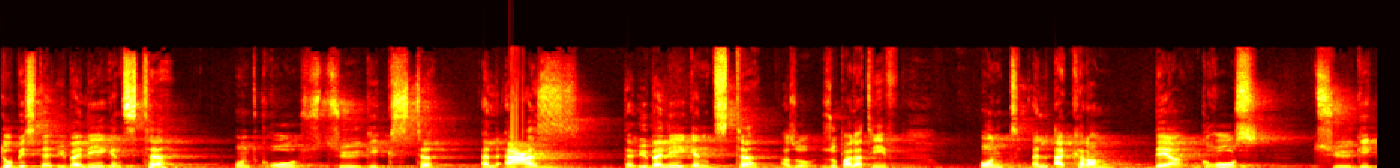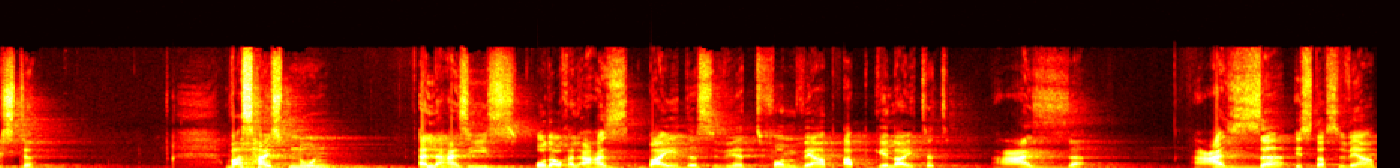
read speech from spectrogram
Du bist der überlegenste und großzügigste. Al-A'az, der überlegenste, also Superlativ. Und Al-Akram, der großzügigste. Was heißt nun Al-Aziz oder auch Al-Az? Beides wird vom Verb abgeleitet Azza. Azza ist das Verb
